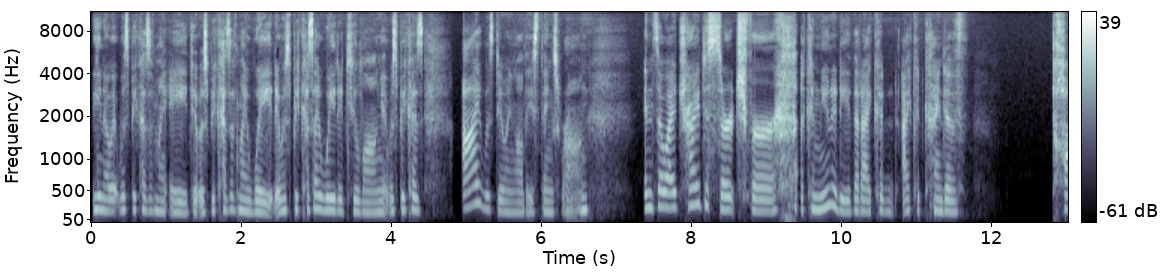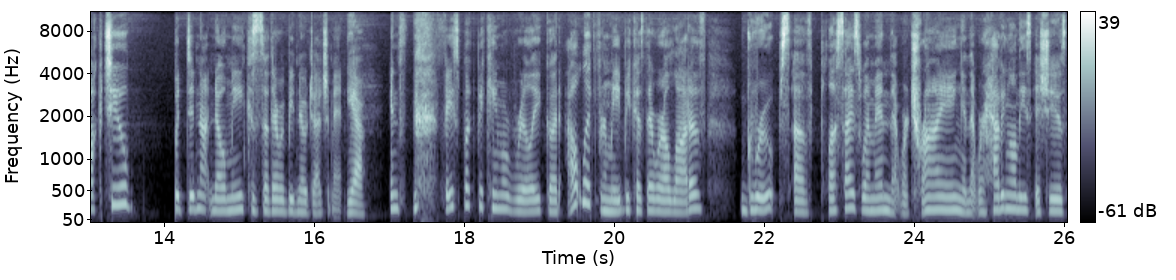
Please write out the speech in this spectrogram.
you know, it was because of my age. It was because of my weight. It was because I waited too long. It was because I was doing all these things wrong. And so I tried to search for a community that I could I could kind of talk to but did not know me because so there would be no judgment. Yeah. And Facebook became a really good outlet for me because there were a lot of groups of plus size women that were trying and that were having all these issues.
